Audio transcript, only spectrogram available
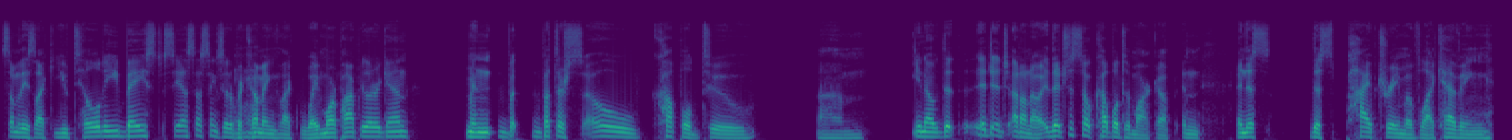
some of these like utility based css things that are Mhm. becoming like way more popular again. I mean but but they're so coupled to um you know that it, it, i don't know. They're just so coupled to markup. And and this this pipe dream of like having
